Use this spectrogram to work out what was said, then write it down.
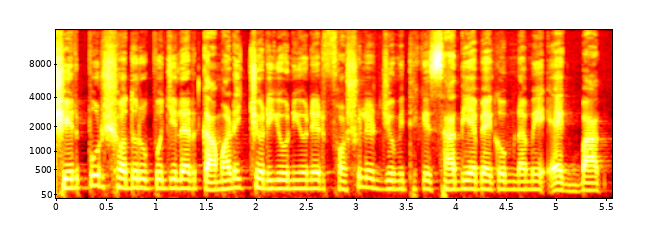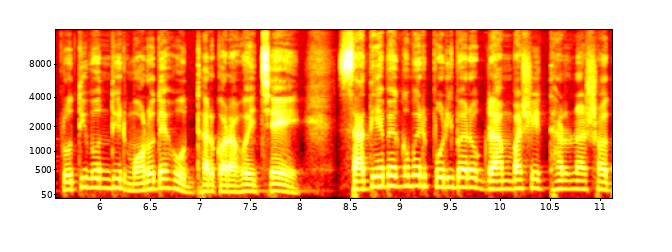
শেরপুর সদর উপজেলার কামারেচর ইউনিয়নের ফসলের জমি থেকে সাদিয়া বেগম নামে এক বাঘ প্রতিবন্ধীর মরদেহ উদ্ধার করা হয়েছে। সাদিয়া বেগমের পরিবার ও গ্রামবাসীর ধারণা, সৎ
